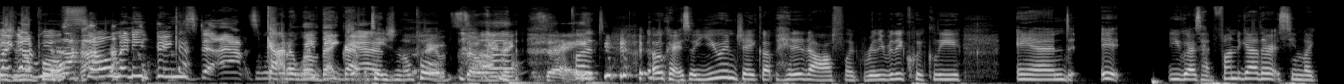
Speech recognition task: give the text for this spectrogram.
my gravitational god we pull. have so many things to ask Where Gotta do we love that begin? gravitational I pull. have so many things to say. But okay, so you and Jacob hit it off like really, really quickly, and it you guys had fun together. It seemed like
